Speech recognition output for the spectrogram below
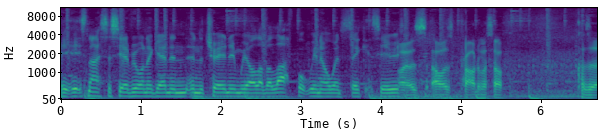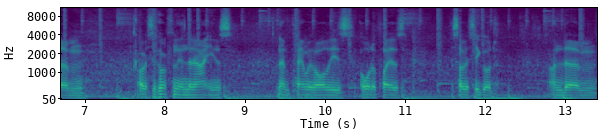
it's nice to see everyone again in, in, the training. We all have a laugh, but we know when to take it serious. I was, I was proud of myself because um, obviously coming from the under 19s and then playing with all these older players, it's obviously good. And um,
